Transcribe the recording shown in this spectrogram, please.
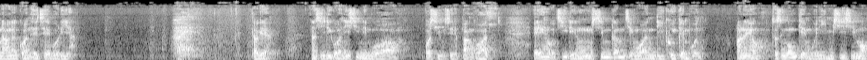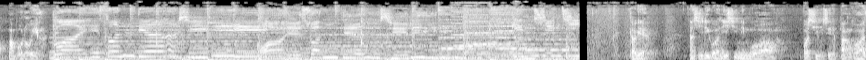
两人的关系扯无离啊？唉，头家，若是你愿意信任我哦，我是有一个办法，会让志玲心甘情愿离开建文。安尼哦，就算讲建文伊毋死心哦，嘛无路用。我的选择是你，我的选择是你，今生只头家，若是你愿意信任我哦，我是有一个办法，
